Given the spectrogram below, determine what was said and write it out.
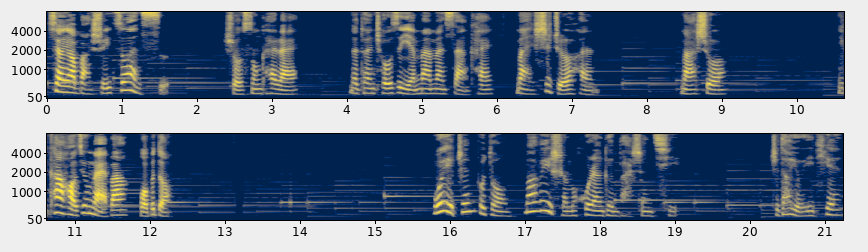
像要把谁攥死。手松开来，那团绸子也慢慢散开，满是折痕。妈说：“你看好就买吧，我不懂。”我也真不懂，妈为什么忽然跟爸生气。直到有一天，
